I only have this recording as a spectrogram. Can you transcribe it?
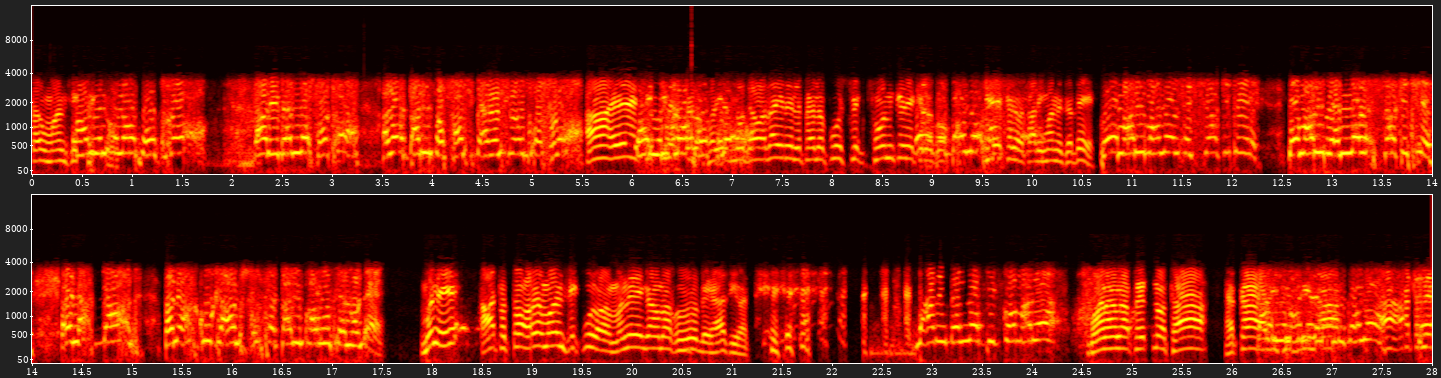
તારું માનસિક તારી બેન નો ફોસલો તારી બેનને છોડે અને તારી તો ફર્સ્ટ પેરેન્ટ્સનો ફોસલો હા એ પેલો ફરિયાદ નોંધાવા જાય ને એટલે પેલો પૂછ ફોન કેને કે લોકો કે કર્યો તારી માને જતે? તે મારી માને લસ્યા કીધી. તે મારી બેનને લસ્યા કીધી. એ નાદાન તને આખું ગામ શું છે તારી માવું તેનું ને મને? આ તો હવે મન શીખવું મને ગામમાં આખું બે વાત. મારી બેનનો પિક્કો મારે માણાના પેટનો થા. હકા હાલી સુધરી જા તને આ તને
